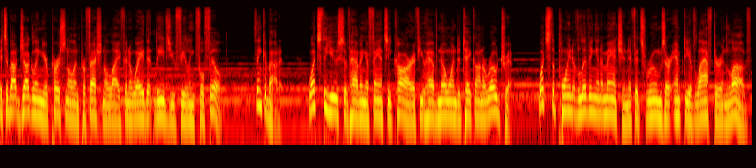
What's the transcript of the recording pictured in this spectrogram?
It's about juggling your personal and professional life in a way that leaves you feeling fulfilled. Think about it. What's the use of having a fancy car if you have no one to take on a road trip? What's the point of living in a mansion if its rooms are empty of laughter and love?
